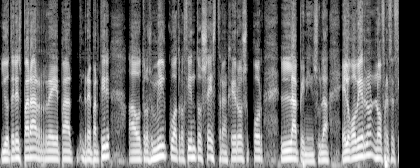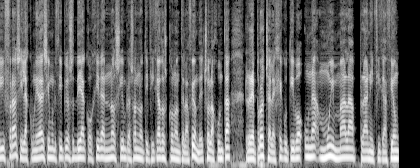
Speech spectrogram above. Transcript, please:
y hoteles para repartir a otros 1.400 extranjeros por la península. El gobierno no ofrece cifras y las comunidades y municipios de acogida no siempre son notificados con antelación. De hecho, la Junta reprocha al Ejecutivo una muy mala planificación planificación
